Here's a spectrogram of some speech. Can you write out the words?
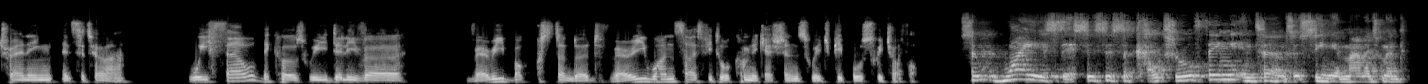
training, etc. We fell because we deliver very box standard, very one size fits all communications, which people switch off of. So, why is this? Is this a cultural thing in terms of senior management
